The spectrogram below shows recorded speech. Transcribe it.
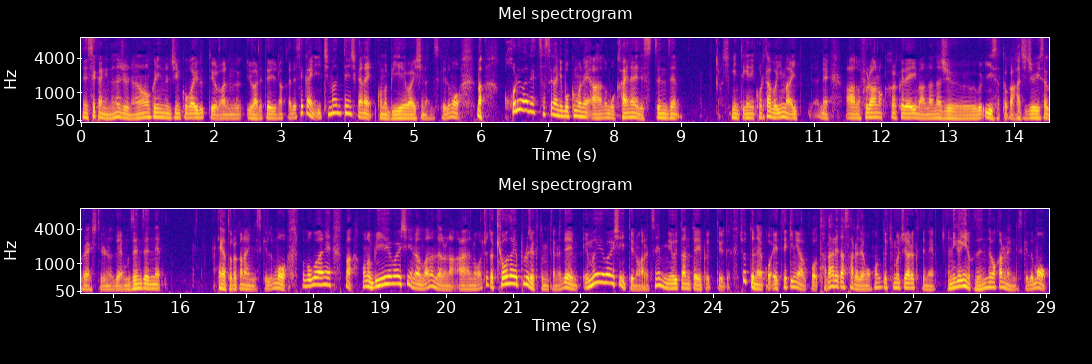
で世界に77億人の人口がいるって言われている中で、世界に1万点しかないこの BAYC なんですけれども、まあ、これはね、さすがに僕もね、あのもう買えないです、全然。資金的にこれ多分今ねあのフロアの価格で今70イーサとか80イーサぐらいしてるのでもう全然ね手が届かないんですけども、僕はね、まあ、この BAYC の、まあ、なんだろうな、あの、ちょっと兄弟プロジェクトみたいなので、MAYC っていうのがあるんですね、ミュータントエイプっていうで、ちょっとね、こう、絵的にはこう、ただれた猿でも本当に気持ち悪くてね、何がいいのか全然わからないんですけども、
